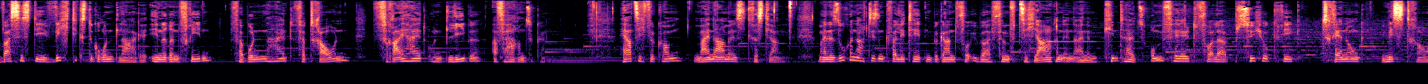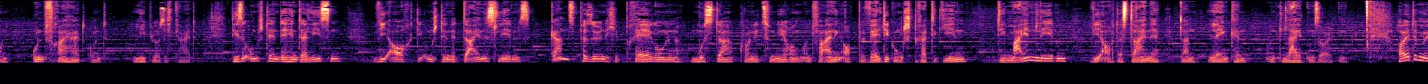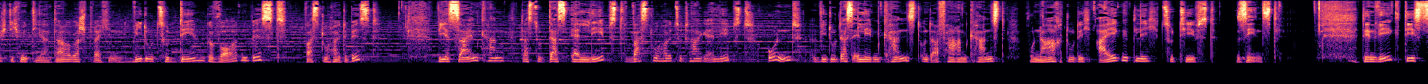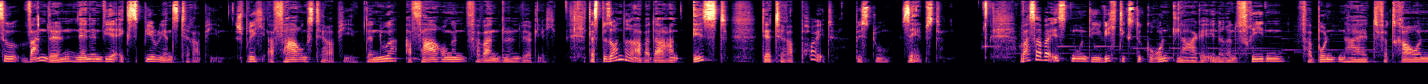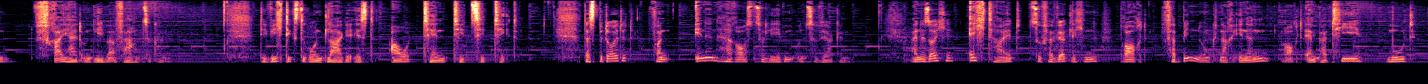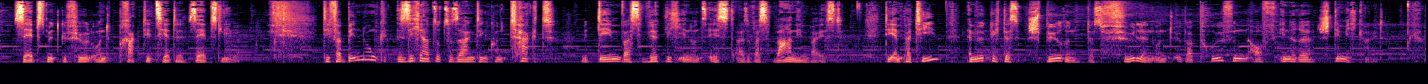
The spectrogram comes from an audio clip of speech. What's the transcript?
Was ist die wichtigste Grundlage, inneren Frieden, Verbundenheit, Vertrauen, Freiheit und Liebe erfahren zu können? Herzlich willkommen, mein Name ist Christian. Meine Suche nach diesen Qualitäten begann vor über 50 Jahren in einem Kindheitsumfeld voller Psychokrieg, Trennung, Misstrauen, Unfreiheit und Lieblosigkeit. Diese Umstände hinterließen, wie auch die Umstände deines Lebens, ganz persönliche Prägungen, Muster, Konditionierung und vor allen Dingen auch Bewältigungsstrategien, die mein Leben wie auch das deine dann lenken und leiten sollten. Heute möchte ich mit dir darüber sprechen, wie du zu dem geworden bist, was du heute bist, wie es sein kann, dass du das erlebst, was du heutzutage erlebst und wie du das erleben kannst und erfahren kannst, wonach du dich eigentlich zutiefst sehnst. Den Weg, dies zu wandeln, nennen wir Experience-Therapie, sprich Erfahrungstherapie, denn nur Erfahrungen verwandeln wirklich. Das Besondere aber daran ist, der Therapeut bist du selbst. Was aber ist nun die wichtigste Grundlage, inneren Frieden, Verbundenheit, Vertrauen, Freiheit und Liebe erfahren zu können? Die wichtigste Grundlage ist Authentizität. Das bedeutet, von innen heraus zu leben und zu wirken. Eine solche Echtheit zu verwirklichen braucht Verbindung nach innen, braucht Empathie, Mut, Selbstmitgefühl und praktizierte Selbstliebe. Die Verbindung sichert sozusagen den Kontakt mit dem, was wirklich in uns ist, also was wahrnehmbar ist. Die Empathie ermöglicht das Spüren, das Fühlen und Überprüfen auf innere Stimmigkeit.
